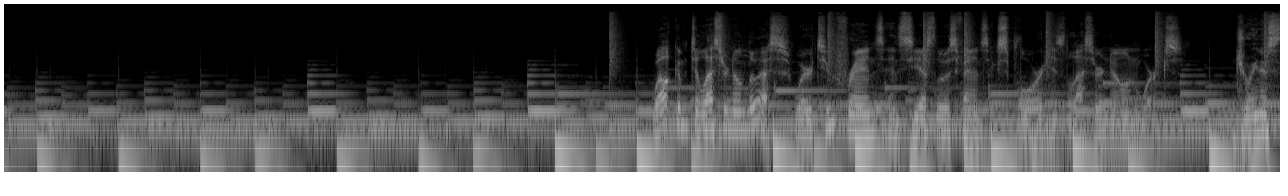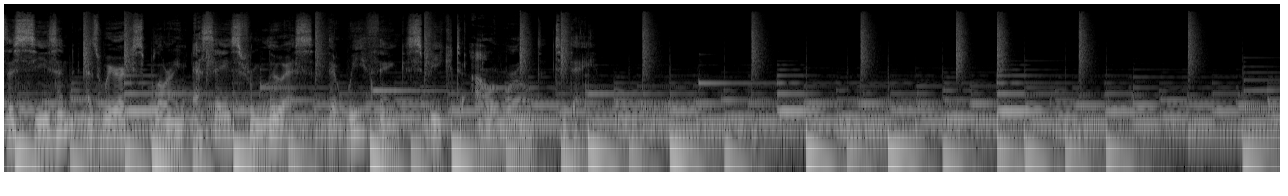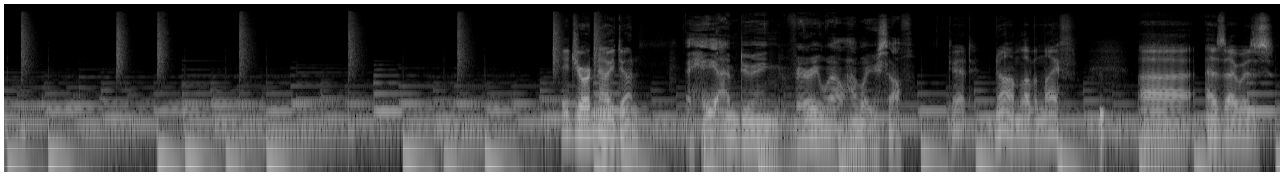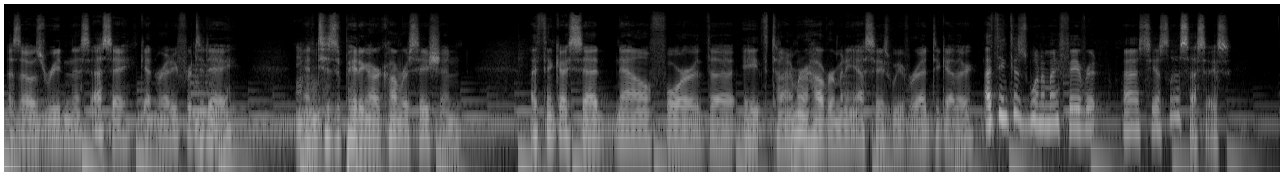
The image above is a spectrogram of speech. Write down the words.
Welcome to Lesser Known Lewis, where two friends and C.S. Lewis fans explore his lesser known works. Join us this season as we are exploring essays from Lewis that we think speak to our world Hey Jordan, how you doing? Hey, I'm doing very well. How about yourself? Good. No, I'm loving life. Uh, as I was as I was reading this essay, getting ready for today, mm-hmm. anticipating our conversation, I think I said now for the eighth time or however many essays we've read together, I think this is one of my favorite uh, C.S. Lewis essays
